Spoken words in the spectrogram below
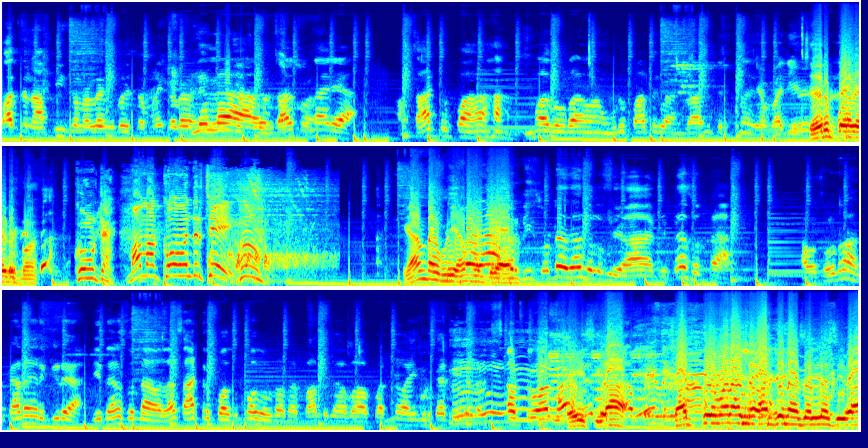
பார்த்து நான் அப்பயும் சொன்னல இங்க போய் கடை இல்ல இல்ல சொன்னாரு. அவன் சாப்பிட்டுருப்பான் சும்மா சொல்றான் அவன் விடு பாத்துக்கலாம்டான்னு திட்டினாரு செருப்பால் அடிப்பான் கும்பிட்டேன் மாமா கோவம் வந்துருச்சு. ஏன்டா இப்படி ஏமாத்துற? நீ சொன்னதான் சொல்ல முடியும். என்ன சொன்ன அவன் சொல்றான் கடை இருக்குடா நீ தானே சொன்ன அவெல்லாம் சாப்பிட்டுருப்பா சும்மா சொல்றான் பாத்துக்கலாமா பண்ணு வாங்கி கொடுத்தா சிவா சத்தியமான அந்த வார்த்தை நான் சொல்ல சிவா.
